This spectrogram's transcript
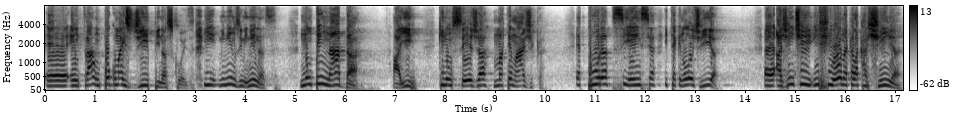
é, entrar um pouco mais deep nas coisas. E, meninos e meninas, não tem nada aí que não seja matemática. É pura ciência e tecnologia. É, a gente enfiou naquela caixinha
